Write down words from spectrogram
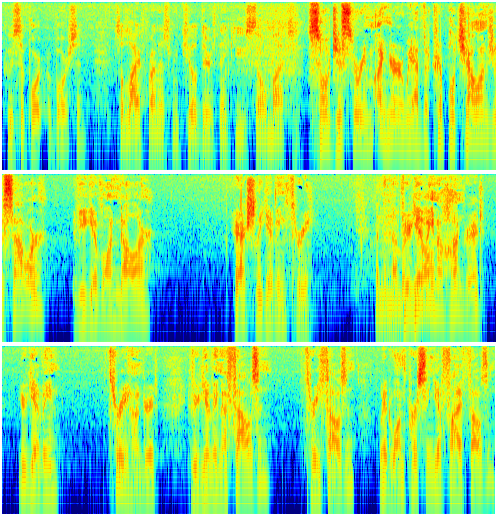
who support abortion. So, Life Runners from Killdeer, thank you so much. So, just a reminder we have the triple challenge this hour. If you give $1, you're actually giving three. And the number If you're giving a 100, you're giving 300. If you're giving a 1,000, 3,000. We had one person give 5,000.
